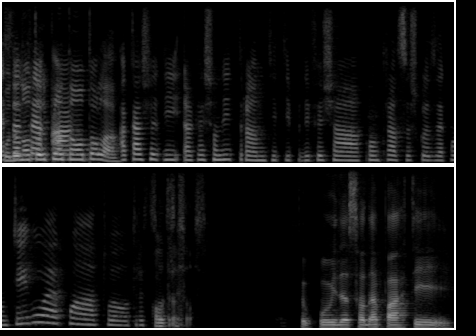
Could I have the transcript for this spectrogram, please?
Quando eu não tô de plantão, a, eu tô lá. a, caixa de, a questão de trâmite, tipo, de fechar contrato, essas coisas é contigo ou é com a tua outra sócia? Outra sócia. Tu cuida só da parte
